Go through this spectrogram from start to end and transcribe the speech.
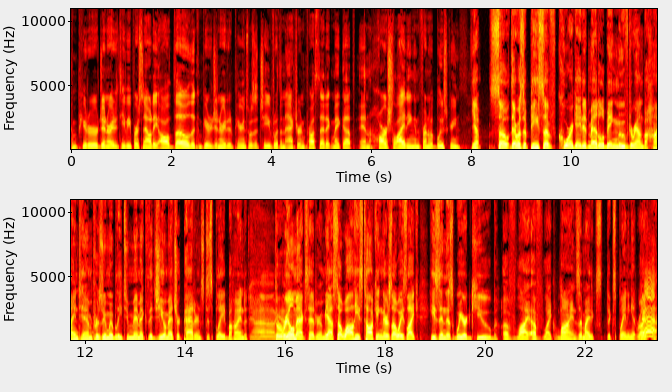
computer generated TV personality, although the computer generated appearance was achieved with an actor in prosthetic makeup and harsh lighting in front of a blue screen. Yep. So there was a piece of corrugated metal being moved around behind him, presumably to mimic the geometric patterns displayed behind Oh, the real Max Headroom. Yeah. So while he's talking, there's always like he's in this weird cube of li- of like lines. Am I ex- explaining it right? Yeah,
